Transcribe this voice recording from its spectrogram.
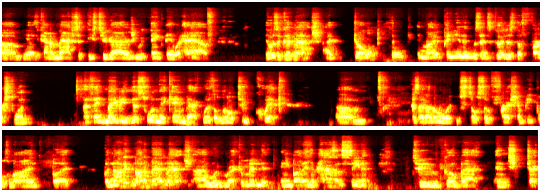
Um, you know, the kind of match that these two guys you would think they would have. It was a good match. I don't think, in my opinion, it was as good as the first one. I think maybe this one they came back with a little too quick because that other one was still so fresh in people's mind. But but not a, not a bad match. I would recommend it anybody that hasn't seen it to go back and check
